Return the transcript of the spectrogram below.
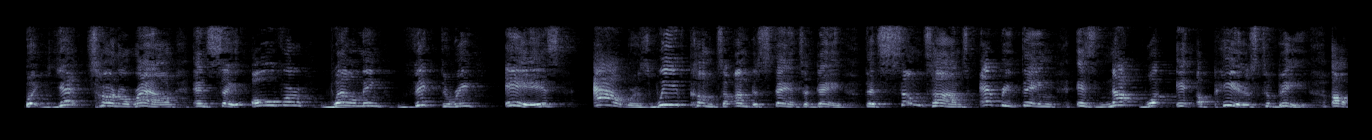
but yet turn around and say overwhelming victory is ours. We've come to understand today that sometimes everything is not what it appears to be. Uh,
